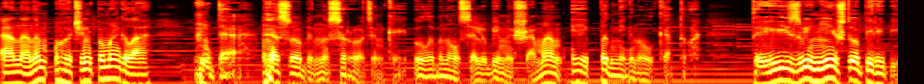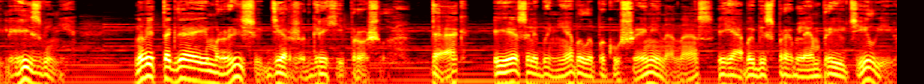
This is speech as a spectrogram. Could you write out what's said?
Она нам очень помогла». «Да, особенно с родинкой», — улыбнулся любимый шаман и подмигнул коту. «Ты извини, что перебили, извини. Но ведь тогда и мрысю держат грехи прошлого. Так, если бы не было покушений на нас, я бы без проблем приютил ее.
